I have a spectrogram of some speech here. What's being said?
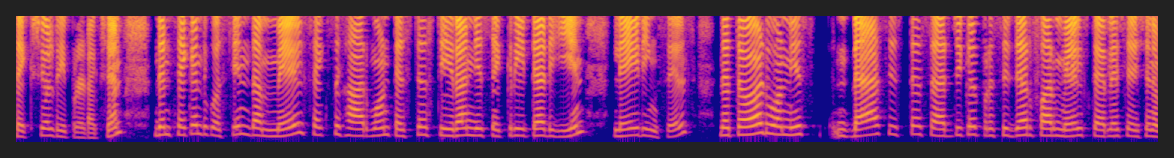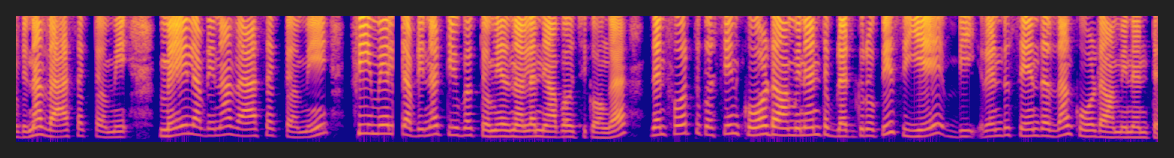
sexual reproduction then second question the male sex hormone testosterone is secreted in Leydig cells the third one is டேஸ் is the surgical procedure for male sterilization அப்படின்னா வேசக்டோமி மேல் அப்படின்னா வேசக்டோமி ஃபீமேல் அப்படின்னா டியூபக்டோமி அது நல்லா ஞாபகம் வச்சுக்கோங்க. Then fourth question co dominant blood group is A B ரெண்டும் சேர்ந்தது தான் co dominant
